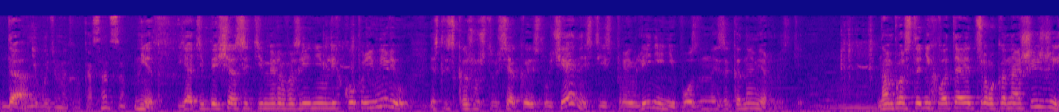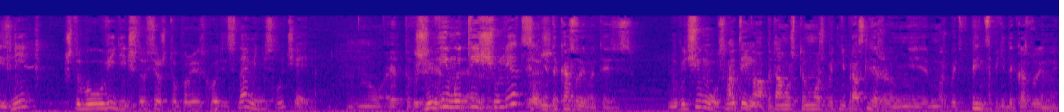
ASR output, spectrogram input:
Да. Не будем этого касаться. Нет, я тебе сейчас этим мировоззрением легко примирю, если скажу, что всякая случайность есть проявление непознанной закономерности. Нам просто не хватает срока нашей жизни, чтобы увидеть, что все, что происходит с нами, не случайно. Ну, это, Живи мы это- тысячу лет, Это Саша? недоказуемый тезис. Ну почему? Смотри. А, ну, а потому что, может быть, не прослеживаем, не- может быть, в принципе, недоказуемый.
